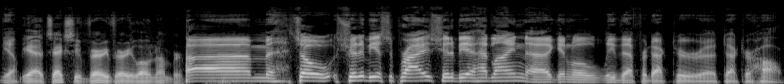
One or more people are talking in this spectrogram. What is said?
yeah. yeah, it's actually a very very low number. Um. So, should it be a surprise? Should it be a headline? Uh, again, we'll leave that for Doctor uh, Doctor Hall.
